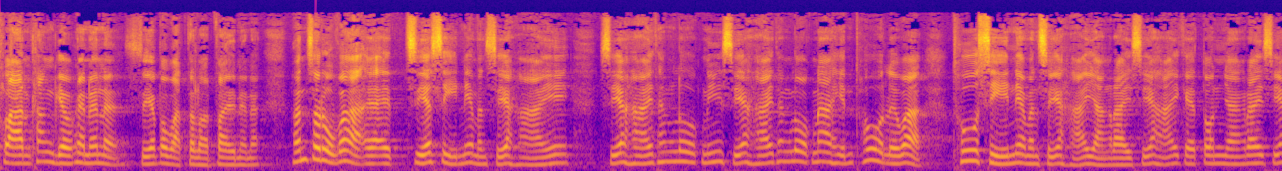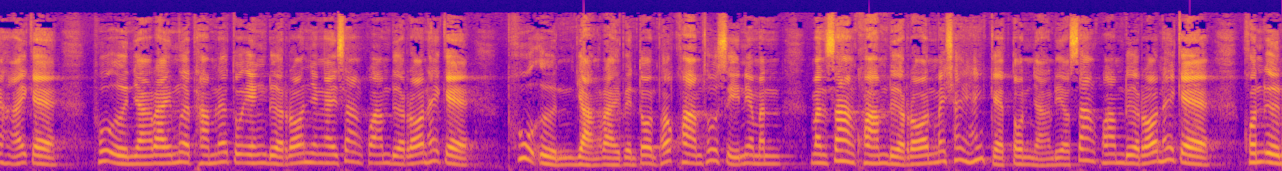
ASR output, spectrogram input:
คลานครั้งเดียวแค่นั้นแหละเสียประวัติตลอดไปเนี่ยนะพันสรุปว่าไอ้เสียศีลเนี่ยมันเสียหายเสียหายทั้งโลกนี้เสียหายทั้งโลกหน้าเห็นโทษเลยว่าทุศีลเนี่ยมันเสียหายอย่างไร เสียหายแก่ตนอย่างไร เสียหายแก่ ผู้อื่นอย่างไรเมื่อทำแล้วตัวเองเดือดร้อนยังไงสร้างความเดือดร้อนให้แก่ผู้อื่นอย่างไรเป็นต้น เพราะความทุศีเนี่ยมันมันสร้างความเดือดร้อนไม่ใช่ให้แก่ตนอย่างเดียว สร้างความเดือดร้อนให้แก่คนอื่น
